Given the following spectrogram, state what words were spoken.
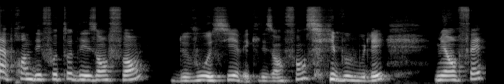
à prendre des photos des enfants, de vous aussi avec les enfants si vous voulez. Mais en fait,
